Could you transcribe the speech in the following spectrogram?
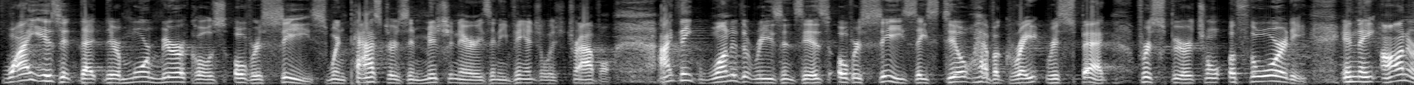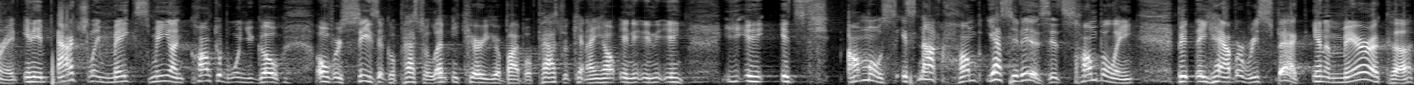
why is it that there are more miracles overseas when pastors and missionaries and evangelists travel? I think one of the reasons is overseas they still have a great respect for spiritual authority and they honor it. And it actually makes me uncomfortable when you go overseas. They go, Pastor, let me carry your Bible. Pastor, can I help? And, and, and it's almost it's not hum yes it is it's humbling but they have a respect. In america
